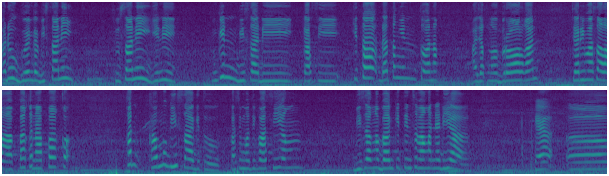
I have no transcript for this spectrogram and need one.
aduh gue nggak bisa nih. Susah nih gini. Mungkin bisa dikasih kita datengin tuh anak ajak ngobrol kan cari masalah apa kenapa kok kan kamu bisa gitu kasih motivasi yang bisa ngebangkitin semangatnya dia kayak em,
